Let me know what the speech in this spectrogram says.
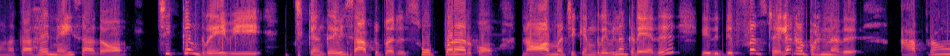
உனக்காக நெய் சாதம் சிக்கன் கிரேவி சிக்கன் கிரேவி சாப்பிட்டு பாரு சூப்பரா இருக்கும். நார்மல் சிக்கன் கிரேவிலாம் கிடையாது. இது டிஃப்ரெண்ட் ஸ்டைல நான் பண்ணது. அப்புறம்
